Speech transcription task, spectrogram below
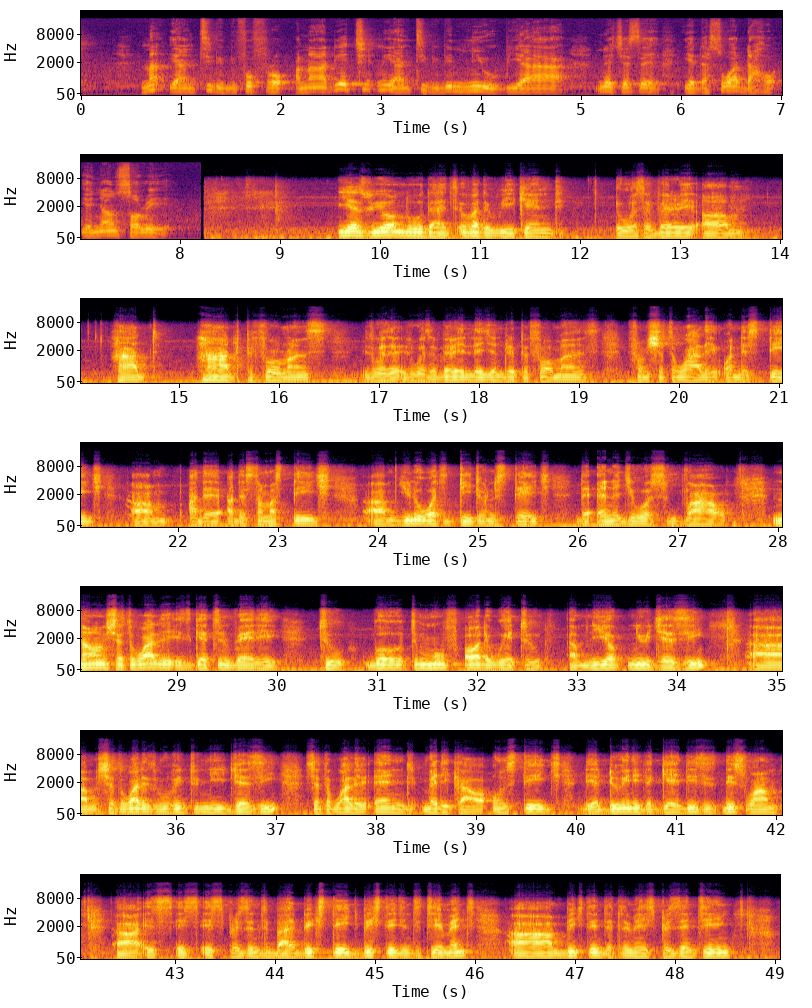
na yɛante biribi foforɔ anaa adeɛ kye na yɛante biribi new biara na ɛkyerɛ sɛ yɛda so ada hɔ yɛnya nsɔreeɛ Yes, we all know that over the weekend it was a very um, hard, hard performance. It was a, it was a very legendary performance from Shatta Wale on the stage um, at the at the summer stage. Um, you know what he did on the stage. The energy was wow. Now Shatta Wale is getting ready to go to move all the way to um, New York, New Jersey. Um, Shatta Wale is moving to New Jersey. Shatta Wale and Medikal on stage. They are doing it again. This is this one uh, is, is is presented by Big Stage, Big Stage Entertainment. Um, Big Stage Entertainment is presenting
